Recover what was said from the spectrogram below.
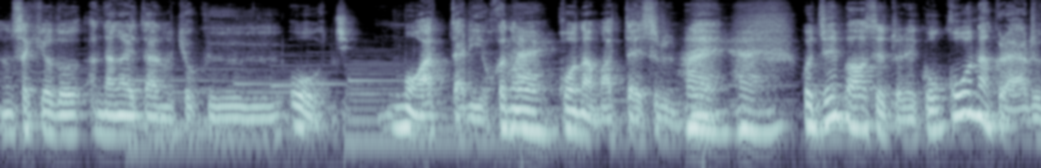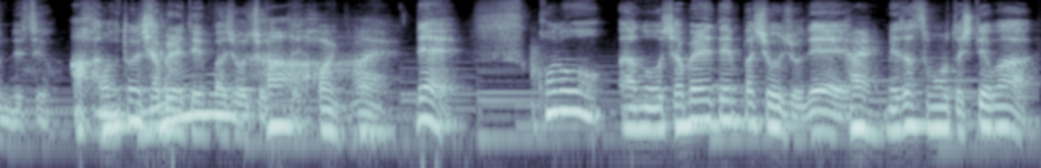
あの先ほど流れたあの曲をじもあったり他のはいコーナーもあったりするんで、はい。はい。これ全部合わせるとね5コーナーくらいあるんですよ。あの本当ですか？喋れ電波少女って。ははいはい。でこの「あのしゃべれ電波少女」ではい目指すものとしては、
